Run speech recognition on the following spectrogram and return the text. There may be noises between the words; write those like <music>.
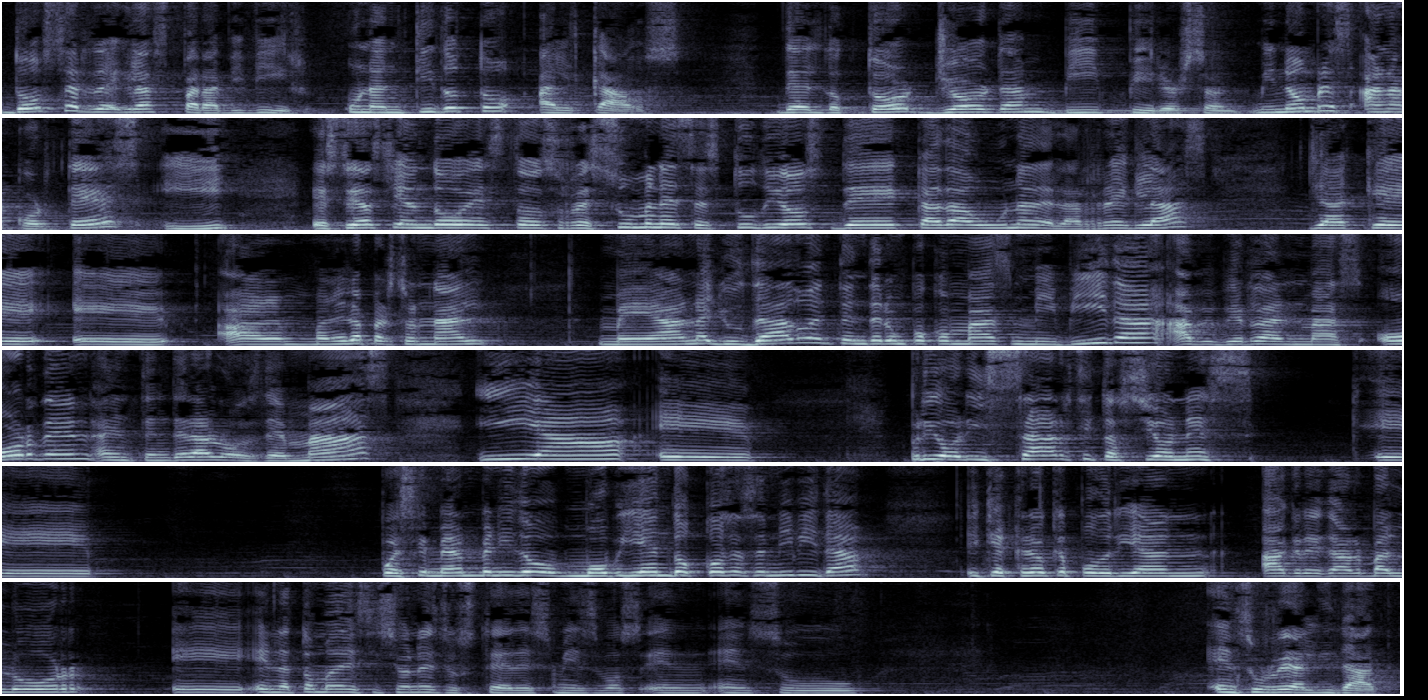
12 reglas para vivir, un antídoto al caos, del doctor Jordan B. Peterson. Mi nombre es Ana Cortés y estoy haciendo estos resúmenes, estudios de cada una de las reglas, ya que eh, a manera personal me han ayudado a entender un poco más mi vida, a vivirla en más orden, a entender a los demás y a eh, priorizar situaciones eh, pues que me han venido moviendo cosas en mi vida y que creo que podrían agregar valor eh, en la toma de decisiones de ustedes mismos, en, su, en su realidad.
